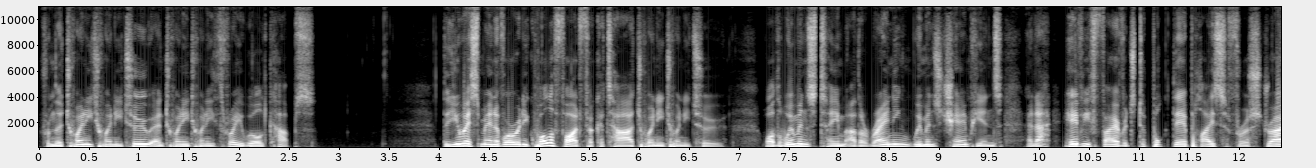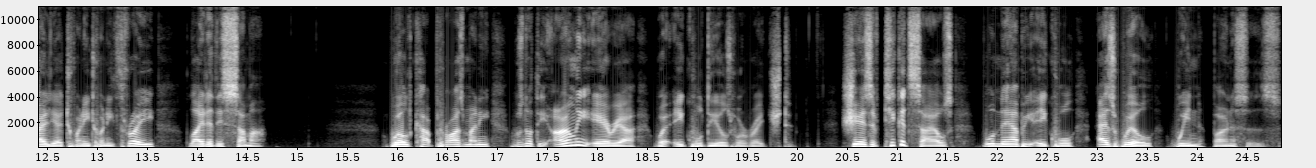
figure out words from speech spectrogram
from the 2022 and 2023 World Cups. The US men have already qualified for Qatar 2022, while the women's team are the reigning women's champions and are heavy favourites to book their place for Australia 2023 later this summer. World Cup prize money was not the only area where equal deals were reached. Shares of ticket sales will now be equal, as will win bonuses.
